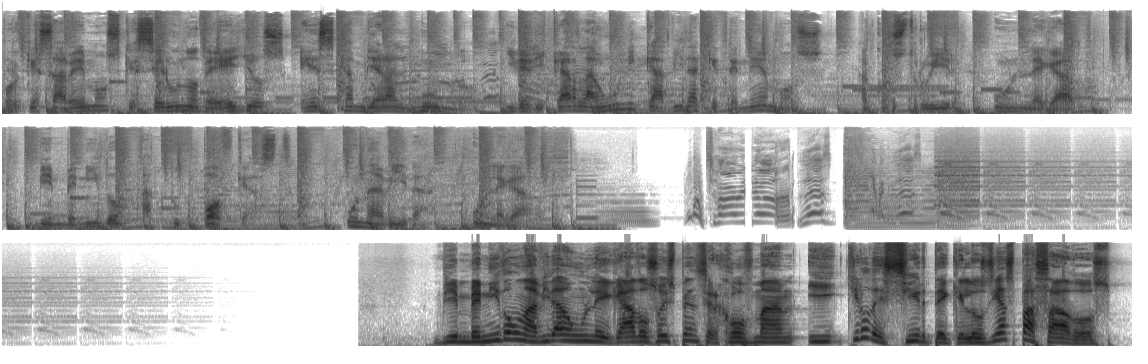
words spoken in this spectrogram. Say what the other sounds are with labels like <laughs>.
porque sabemos que ser uno de ellos es cambiar al mundo y dedicar la única vida que tenemos a construir un legado. Bienvenido a tu podcast, Una vida, un legado. Bienvenido a una vida, un legado. Soy Spencer Hoffman y quiero decirte que los días pasados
